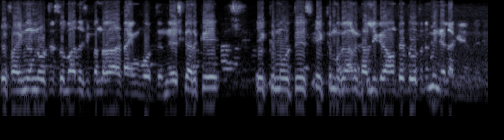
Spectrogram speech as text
ਤੇ ਫਾਈਨਲ ਨੋਟਿਸ ਤੋਂ ਬਾਅਦ ਅਸੀਂ 15 ਦਾ ਟਾਈਮ ਹੋਰ ਦਿੰਦੇ। ਇਸ ਕਰਕੇ ਇੱਕ ਨੋਟਿਸ ਇੱਕ ਮਕਾਨ ਖਾਲੀ ਕਰਾਉਣ ਤੇ 2-3 ਮਹੀਨੇ ਲੱਗ ਜਾਂਦੇ ਨੇ।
